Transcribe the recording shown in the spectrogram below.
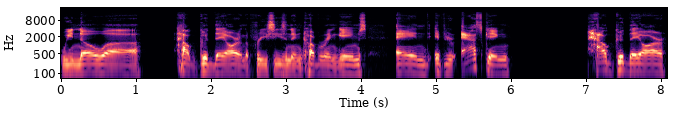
We know uh, how good they are in the preseason in covering games. And if you're asking how good they are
